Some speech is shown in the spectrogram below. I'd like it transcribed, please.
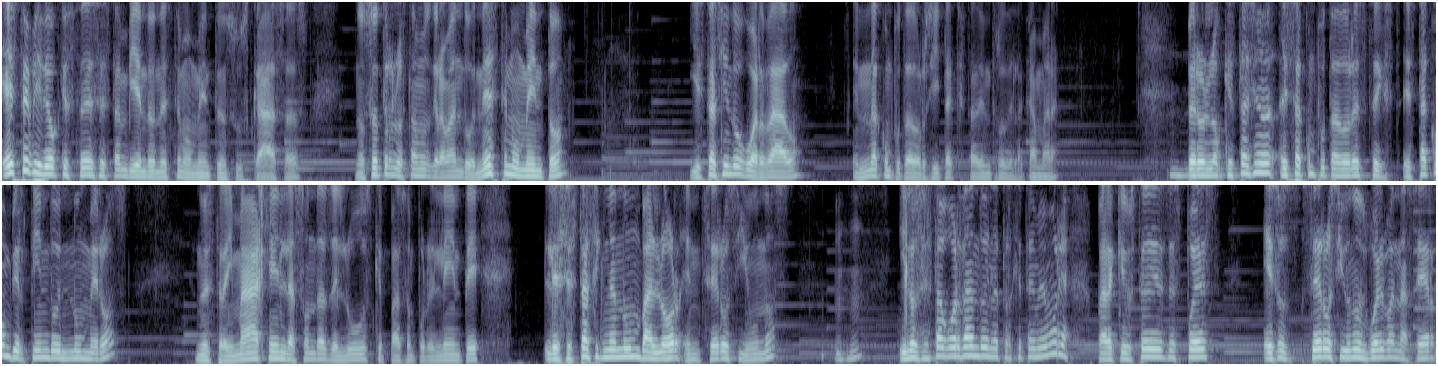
Este video que ustedes están viendo en este momento en sus casas, nosotros lo estamos grabando en este momento y está siendo guardado en una computadorcita que está dentro de la cámara. Pero lo que está haciendo esa computadora es te- está convirtiendo en números nuestra imagen, las ondas de luz que pasan por el lente, les está asignando un valor en ceros y unos. Y los está guardando en la tarjeta de memoria para que ustedes después esos ceros y unos vuelvan a ser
